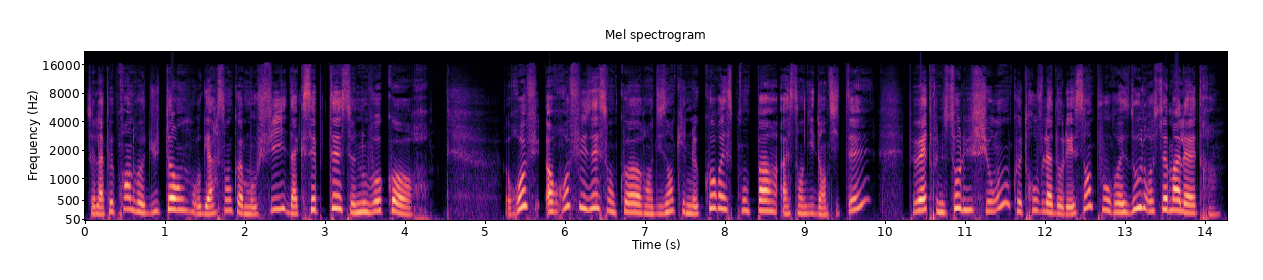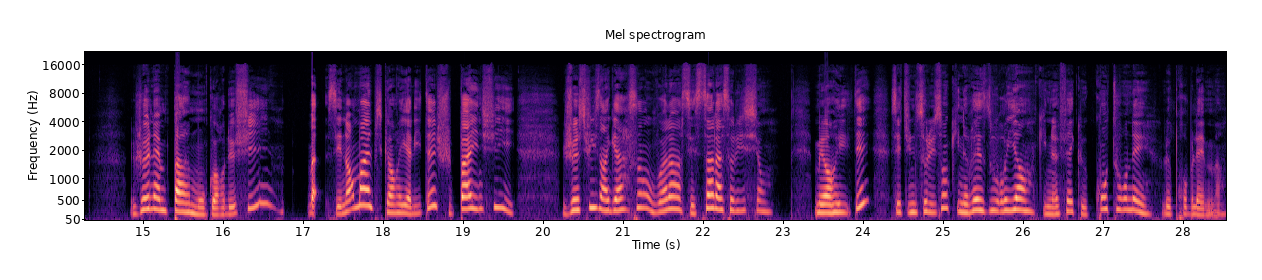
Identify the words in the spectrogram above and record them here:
Cela peut prendre du temps aux garçons comme aux filles d'accepter ce nouveau corps. refuser son corps en disant qu'il ne correspond pas à son identité, peut être une solution que trouve l'adolescent pour résoudre ce mal-être. Je n'aime pas mon corps de fille, bah, c'est normal, puisqu'en réalité, je suis pas une fille. Je suis un garçon, voilà, c'est ça la solution. Mais en réalité, c'est une solution qui ne résout rien, qui ne fait que contourner le problème.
